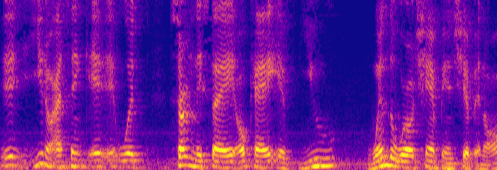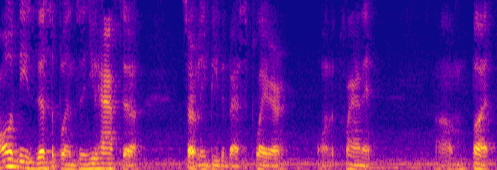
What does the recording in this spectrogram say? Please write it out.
it, you know, I think it, it would certainly say, okay, if you win the World Championship in all of these disciplines, and you have to certainly be the best player on the planet. Um, but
